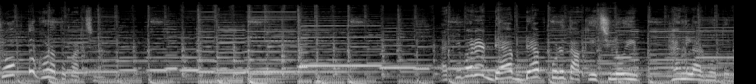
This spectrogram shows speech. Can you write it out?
চোখ তো ঘোরাতে পারছে না। একেবারে ড্যাব ড্যাব করে তাকিয়েছিল ওই হ্যাংলার মতন।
